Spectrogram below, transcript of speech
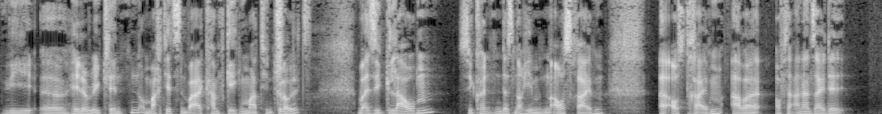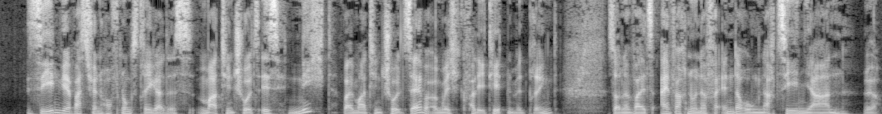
wie äh, Hillary Clinton und macht jetzt einen Wahlkampf gegen Martin Genau. Schulz, weil sie glauben, sie könnten das noch jemandem ausreiben, äh, austreiben, aber auf der anderen Seite sehen wir, was für ein Hoffnungsträger das Martin Schulz ist. Nicht, weil Martin Schulz selber irgendwelche Qualitäten mitbringt, sondern weil es einfach nur eine Veränderung nach zehn Jahren ja.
